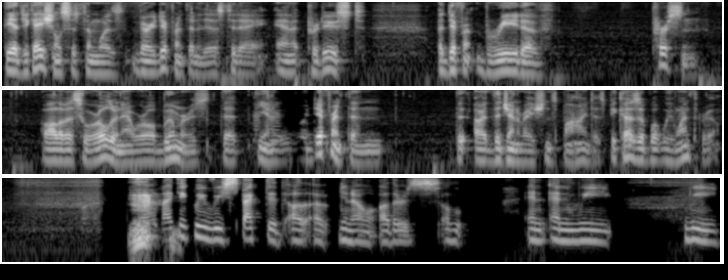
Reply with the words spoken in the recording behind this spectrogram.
the educational system was very different than it is today, and it produced a different breed of person. All of us who are older now, we're all boomers. That you know, mm-hmm. we're different than the, are the generations behind us because of what we went through. And I think we respected, uh, uh, you know, others, and, and we, we,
